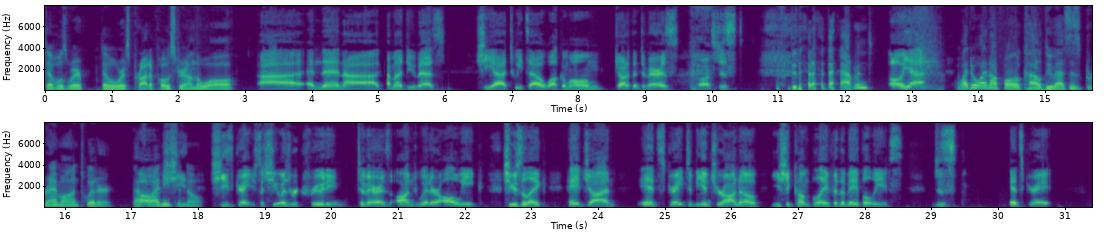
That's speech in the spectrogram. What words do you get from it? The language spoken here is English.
Devils wear Devil wears Prada poster on the wall. uh, and then uh, Emma Dubez, she uh, tweets out, "Welcome home, Jonathan Tavares." Oh, it's just Did that that happened? oh yeah. Why do I not follow Kyle Dubas's grandma on Twitter? That's Oh, what I need she- to know. She's great. So she was recruiting Tavares on Twitter all week. She was like, "Hey John, it's great to be in Toronto. You should come play for the Maple Leafs." Just, it's great.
